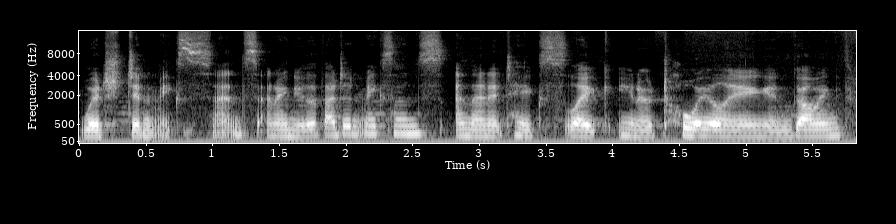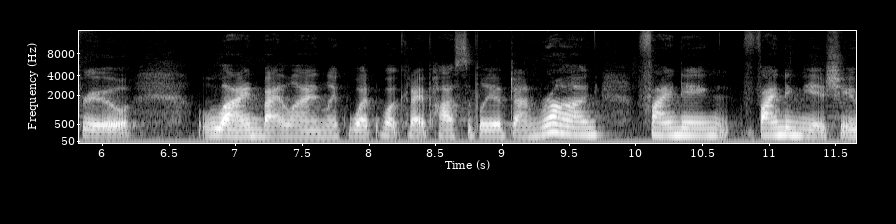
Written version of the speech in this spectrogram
which didn't make sense and i knew that that didn't make sense and then it takes like you know toiling and going through line by line like what what could i possibly have done wrong finding finding the issue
